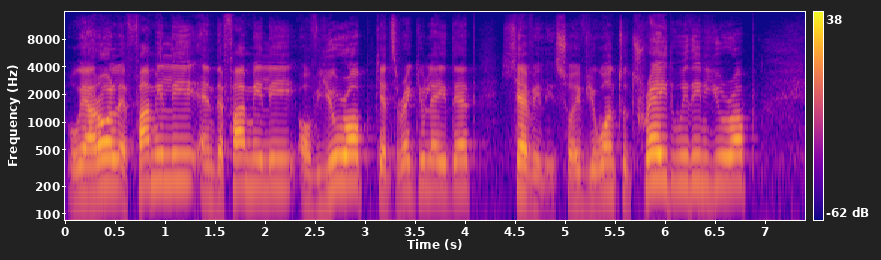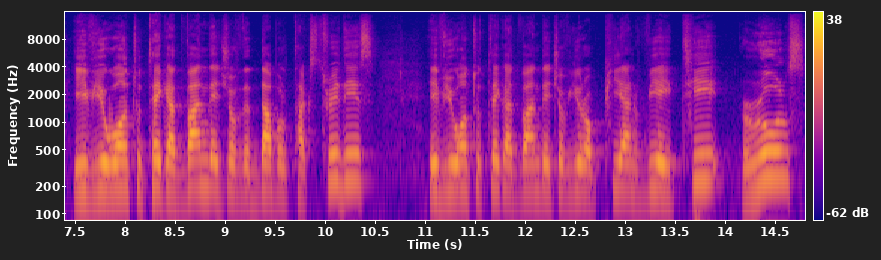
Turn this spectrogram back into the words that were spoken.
we are all a family, and the family of Europe gets regulated heavily. So if you want to trade within Europe, if you want to take advantage of the double tax treaties, if you want to take advantage of European VAT rules,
